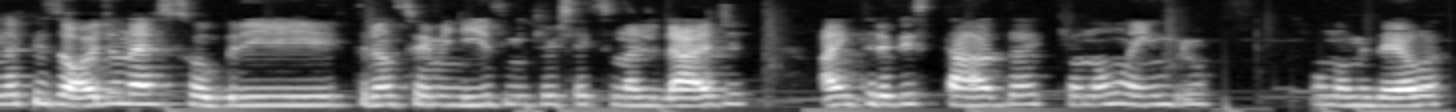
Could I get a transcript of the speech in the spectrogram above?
no episódio, né, sobre transfeminismo e interseccionalidade, a entrevistada, que eu não lembro o nome dela,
